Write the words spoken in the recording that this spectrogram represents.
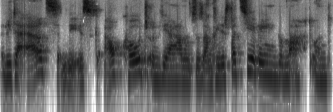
Rita Erz, die ist auch Coach und wir haben zusammen viele Spaziergänge gemacht und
